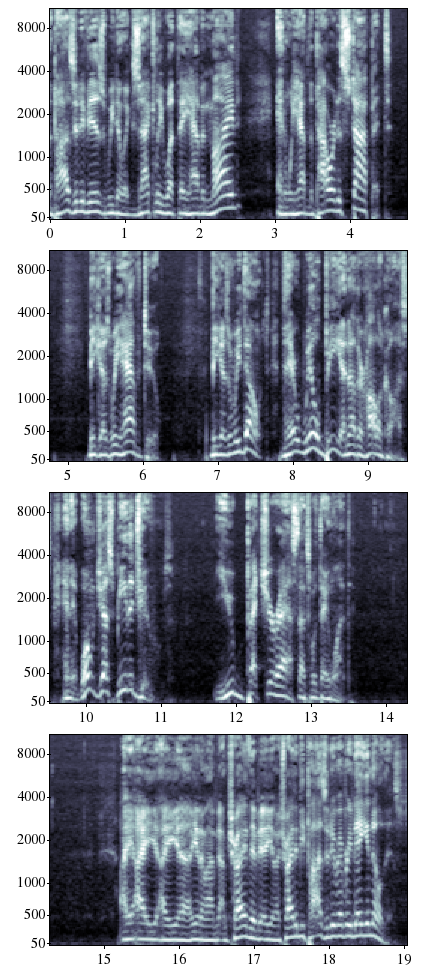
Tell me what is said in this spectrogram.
The positive is we know exactly what they have in mind, and we have the power to stop it. because we have to. Because if we don't, there will be another Holocaust, and it won't just be the Jews. You bet your ass that's what they want. I, I, I uh, you know, I'm, I'm trying to, be, you know, try to be positive every day. You know this,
